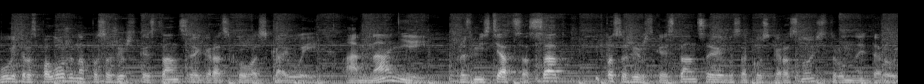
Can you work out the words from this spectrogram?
будет расположена пассажирская станция городского Skyway, а на ней разместятся сад и пассажирская станция высокоскоростной струнной дороги.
